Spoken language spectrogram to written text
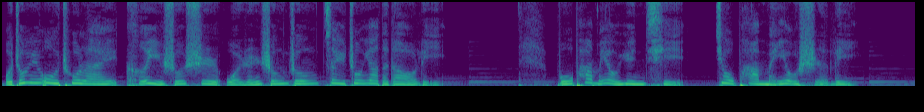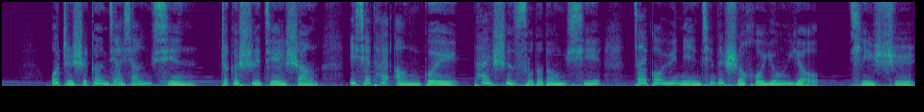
我终于悟出来，可以说是我人生中最重要的道理：不怕没有运气，就怕没有实力。我只是更加相信。这个世界上一些太昂贵、太世俗的东西，在过于年轻的时候拥有，其实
